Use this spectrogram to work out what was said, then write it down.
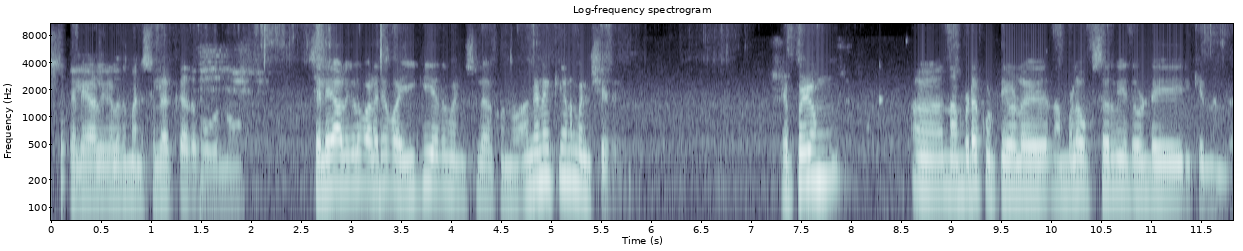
ചില ആളുകൾ അത് മനസ്സിലാക്കാതെ പോകുന്നു ചില ആളുകൾ വളരെ വൈകി അത് മനസ്സിലാക്കുന്നു. അങ്ങനെയൊക്കെയാണ് മനുഷ്യർ എപ്പോഴും നമ്മുടെ കുട്ടികൾ നമ്മളെ ഒബ്സർവ് ചെയ്തുകൊണ്ടേ ഇരിക്കുന്നുണ്ട്.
